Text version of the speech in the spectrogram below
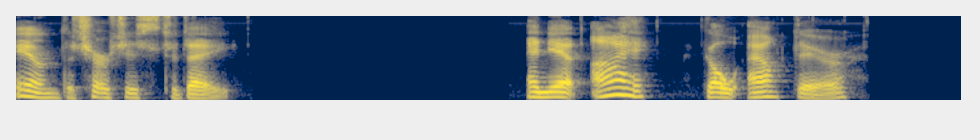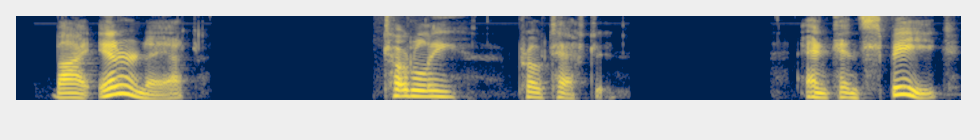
in the churches today. And yet I go out there by internet totally protected and can speak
